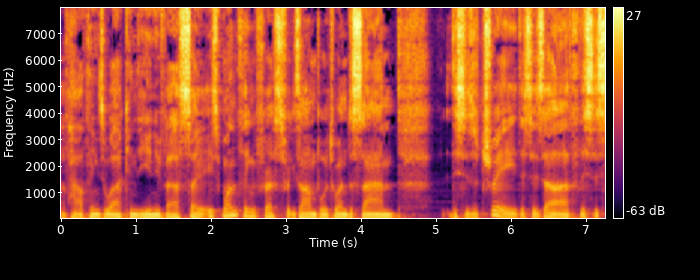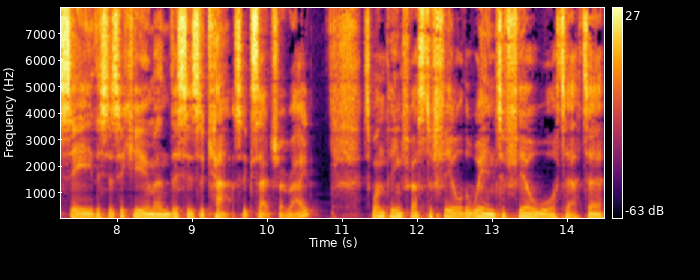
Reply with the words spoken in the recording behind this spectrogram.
of how things work in the universe. So it's one thing for us, for example, to understand this is a tree, this is earth, this is sea, this is a human, this is a cat, etc., right? It's one thing for us to feel the wind, to feel water, to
